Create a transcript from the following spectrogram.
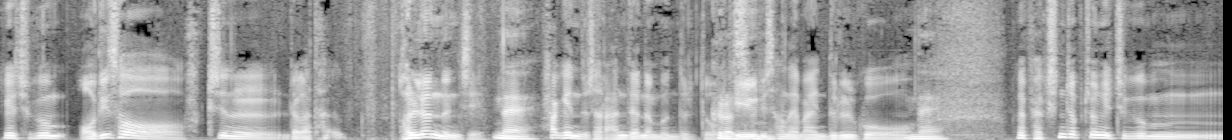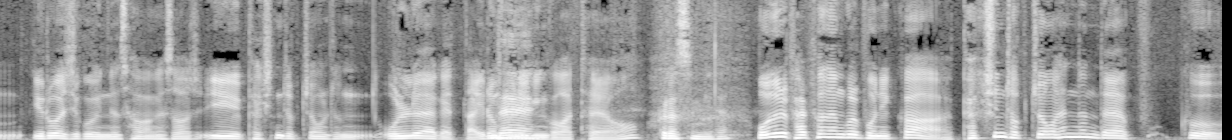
이게 지금 어디서 확진을 내가 다 걸렸는지 네. 확인도 잘 안 되는 분들도 그렇습니다. 비율이 상당히 많이 늘고 네. 백신 접종이 지금 이루어지고 있는 상황에서 이 백신 접종을 좀 올려야겠다 이런 네. 분위기인 것 같아요. 그렇습니다. 오늘 발표된 걸 보니까 백신 접종을 했는데 그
